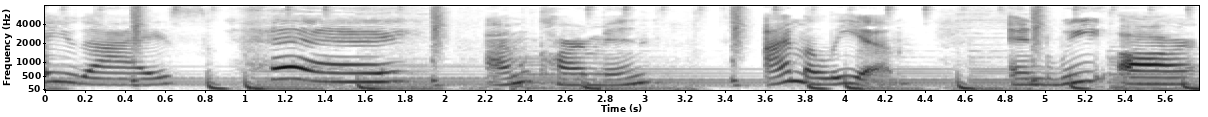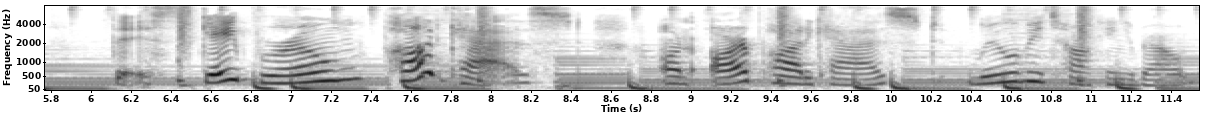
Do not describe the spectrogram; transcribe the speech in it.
you guys. Hey, I'm Carmen. I'm Aaliyah. And we are the Escape Room Podcast. On our podcast, we will be talking about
